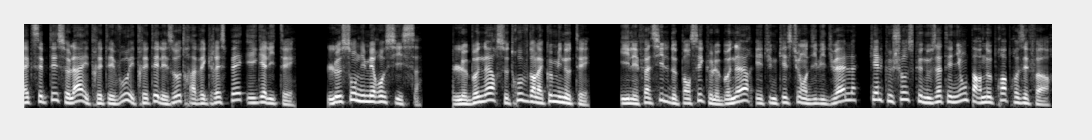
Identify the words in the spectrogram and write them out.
Acceptez cela et traitez-vous et traitez les autres avec respect et égalité. Leçon numéro 6. Le bonheur se trouve dans la communauté. Il est facile de penser que le bonheur est une question individuelle, quelque chose que nous atteignons par nos propres efforts.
